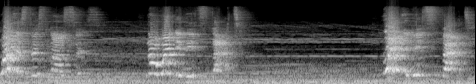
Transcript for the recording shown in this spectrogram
What is this nonsense? Now when did it start? When did it start?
